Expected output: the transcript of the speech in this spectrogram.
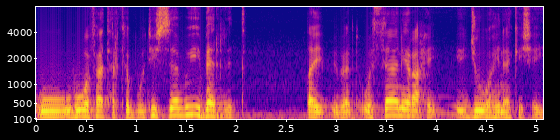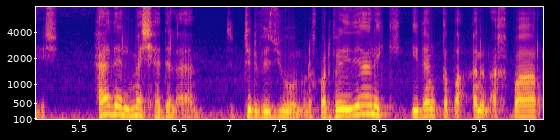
وهو فاتح الكبوت. إيش يسوي؟ يبرد. طيب يبرد. والثاني راح جوا هناك يشيش هذا المشهد العام التلفزيون والأخبار. فلذلك إذا انقطع عن الأخبار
